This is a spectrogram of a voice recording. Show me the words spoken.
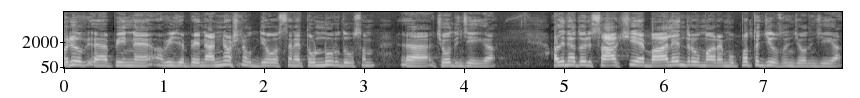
ഒരു പിന്നെ പിന്നെ അന്വേഷണ ഉദ്യോഗസ്ഥനെ തൊണ്ണൂറ് ദിവസം ചോദ്യം ചെയ്യുക. അതിനകത്തൊരു സാക്ഷിയെ ബാലേന്ദ്രകുമാറെ മുപ്പത്തഞ്ച് ദിവസം ചോദ്യം ചെയ്യുക.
